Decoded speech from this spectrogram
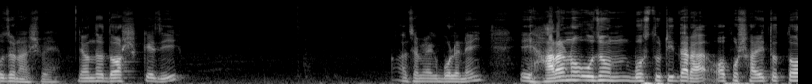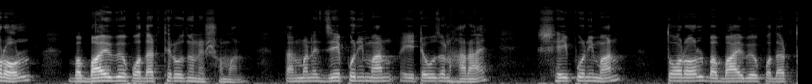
ওজন আসবে। যেমন ধরো দশ কেজি আচ্ছা আমি আগে বলে নেই। এই হারানো ওজন বস্তুটি দ্বারা অপসারিত তরল বা বায়বীয় পদার্থের ওজনের সমান। তার মানে যে পরিমাণ এটা ওজন হারায়, সেই পরিমাণ তরল বা বায়বীয় পদার্থ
